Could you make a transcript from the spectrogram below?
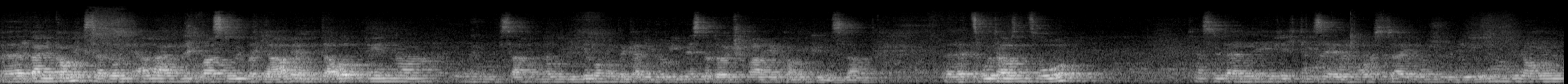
Äh, beim Comic-Salon Erlangen warst du über Jahre ein Dauerbrenner in Sachen Nominierung in der Kategorie bester deutschsprachiger Comic-Künstler. Äh, 2002 hast du dann endlich diese Auszeichnung genommen.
